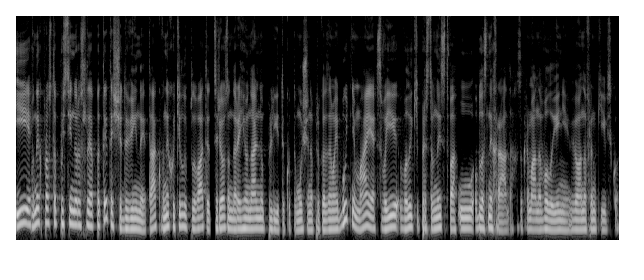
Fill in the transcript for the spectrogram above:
І в них просто постійно росли апетити ще до війни. Так вони хотіли впливати серйозно на регіональну політику, тому що, наприклад, за майбутнє має свої великі представництва у обласних радах, зокрема на Волині, в Івано-Франківську.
